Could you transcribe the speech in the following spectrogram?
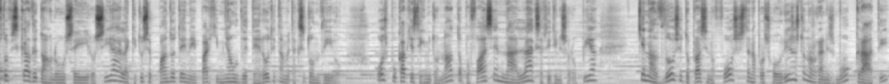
Αυτό φυσικά δεν το αγνοούσε η Ρωσία, αλλά κοιτούσε πάντοτε να υπάρχει μια ουδετερότητα μεταξύ των δύο. Ώσπου κάποια στιγμή το ΝΑΤΟ αποφάσισε να αλλάξει αυτή την ισορροπία και να δώσει το πράσινο φως ώστε να προσχωρήσουν στον οργανισμό κράτη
